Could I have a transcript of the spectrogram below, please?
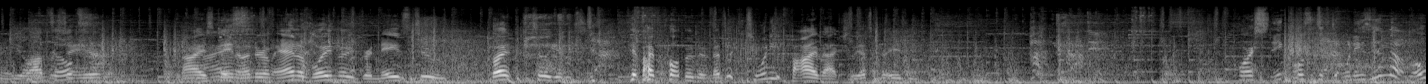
Gonna be a lot percent here. Nice, staying under him and avoiding the grenades too. But until he gets hit by both of them. That's a 25 actually. That's crazy. Course, Snake goes into when he's in the low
